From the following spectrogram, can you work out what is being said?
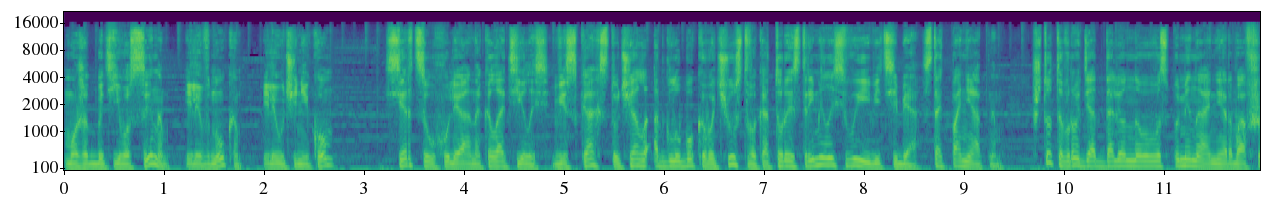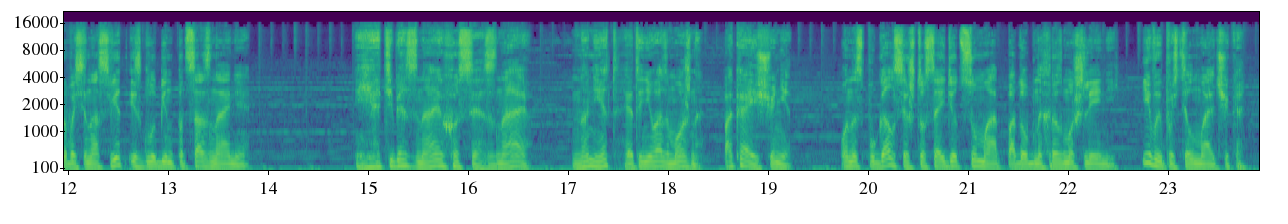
Может быть, его сыном, или внуком, или учеником? Сердце у Хулиана колотилось, в висках стучало от глубокого чувства, которое стремилось выявить себя, стать понятным. Что-то вроде отдаленного воспоминания, рвавшегося на свет из глубин подсознания. «Я тебя знаю, Хосе, знаю. Но нет, это невозможно. Пока еще нет». Он испугался, что сойдет с ума от подобных размышлений, и выпустил мальчика –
